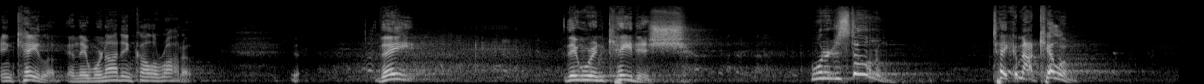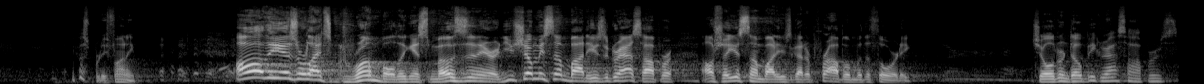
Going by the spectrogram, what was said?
and Caleb, and they were not in Colorado. They, they were in Kadesh. Wanted to stone them, take them out, kill them. That's pretty funny. All the Israelites grumbled against Moses and Aaron. You show me somebody who's a grasshopper, I'll show you somebody who's got a problem with authority. Children, don't be grasshoppers.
